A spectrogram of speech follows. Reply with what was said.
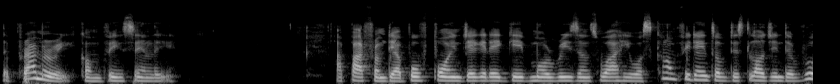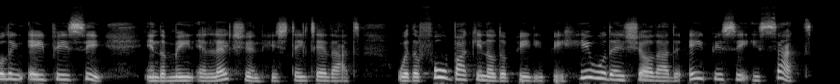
the primary convincingly. Apart from the above point, Jegede gave more reasons why he was confident of dislodging the ruling APC in the main election. He stated that with the full backing of the PDP, he would ensure that the APC is sacked.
